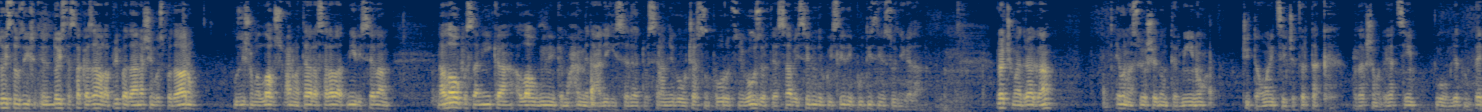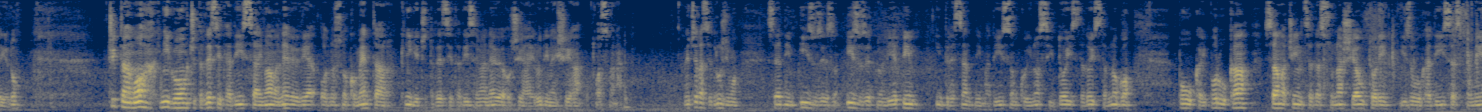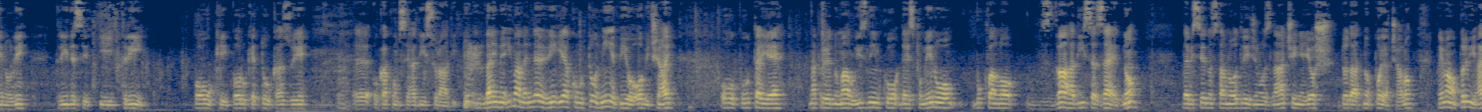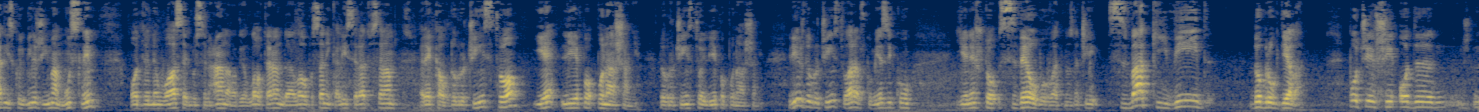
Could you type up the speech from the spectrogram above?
doista, uzviš, e, doista svaka zavala pripada našim gospodaru, uzvišnom Allahu subhanu wa ta'ala, salavat, mir i selam, na Allahu poslanika, Allahu milinika Muhammeda alihi salatu wasalam, njegovu častnu porucu, njegovu uzor te asabe i sve ljude koji slijede put istinu sudnjega dana. Braću moja draga, evo nas u još jednom terminu, čitaonice i četvrtak, odakšamo do jaci u ovom ljetnom periodu. Čitamo knjigu 40 hadisa imama Nevevija, odnosno komentar knjige 40 hadisa imama Nevevija od šeha Irudina i šeha Osmana. Večera se družimo s jednim izuzetno, izuzetno lijepim, interesantnim hadisom koji nosi doista, doista mnogo pouka i poruka. Sama činjenica da su naši autori iz ovog hadisa spomenuli 33 pouke i poruke, to ukazuje da e, o kakvom se hadisu radi. Naime, imam Ennevi, iako mu to nije bio običaj, ovog puta je napravio jednu malu iznimku da je spomenuo bukvalno dva hadisa zajedno, da bi se jednostavno određeno značenje još dodatno pojačalo. Pa imamo prvi hadis koji bilježi ima muslim, od Neuvasa ibn Sam'ana radijallahu ta'ala da je Allah poslanik ali se ratu salam rekao dobročinstvo je lijepo ponašanje. Dobročinstvo je lijepo ponašanje. Riječ dobročinstvo u arapskom jeziku je nešto sveobuhvatno. Znači svaki vid dobrog djela, počevši od e,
